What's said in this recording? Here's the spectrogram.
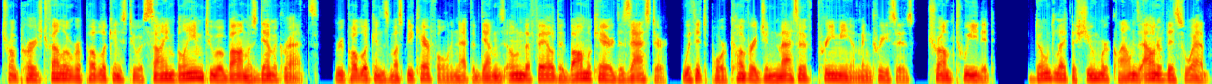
Trump urged fellow Republicans to assign blame to Obama's Democrats. Republicans must be careful in that the Dems own the failed Obamacare disaster, with its poor coverage and massive premium increases, Trump tweeted. Don't let the Schumer clowns out of this web.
